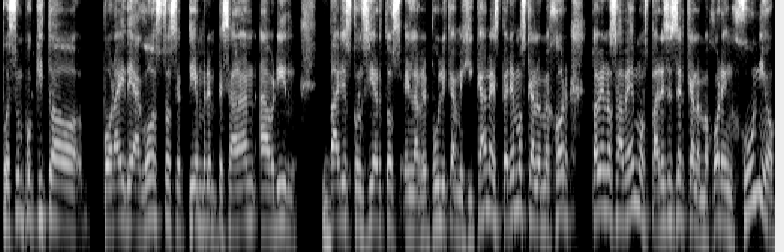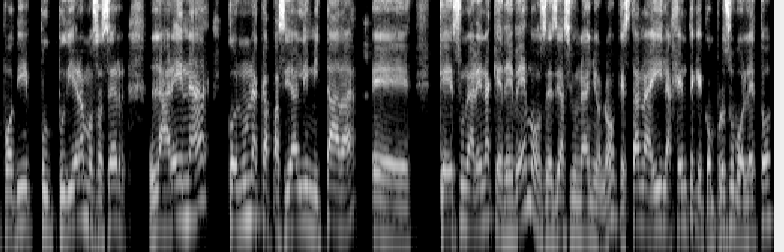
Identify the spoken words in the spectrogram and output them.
pues un poquito por ahí de agosto, septiembre empezarán a abrir varios conciertos en la República Mexicana. Esperemos que a lo mejor, todavía no sabemos, parece ser que a lo mejor en junio pudiéramos hacer la arena con una capacidad limitada, eh, que es una arena que debemos desde hace un año, ¿no? Que están ahí la gente que compró su boleto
